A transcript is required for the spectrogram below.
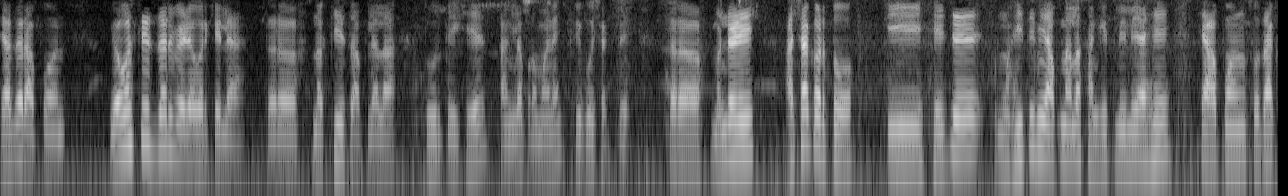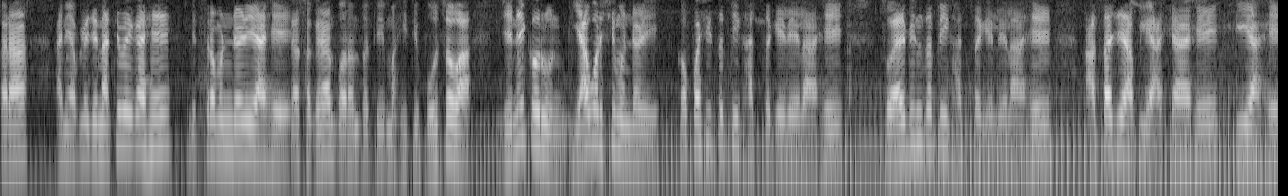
ह्या जर आपण व्यवस्थित जर वेळेवर केल्या तर नक्कीच आपल्याला तूर पीक हे चांगल्या प्रमाणे पिकू शकते. तर मंडळी आशा करतो की हे जे माहिती मी आपणाला सांगितलेली आहे हे आपण स्वतः करा. आणि आपले जे नातेवाईक आहे मित्रमंडळी आहे त्या सगळ्यांपर्यंत ती माहिती पोहोचवा. जेणेकरून यावर्षी मंडळी कपाशीचं पीक हातचं गेलेलं आहे सोयाबीनचं पीक हातचं गेलेलं आहे. आता जी आपली आशा आहे ती आहे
